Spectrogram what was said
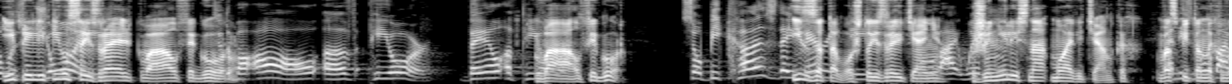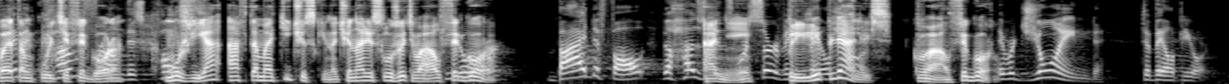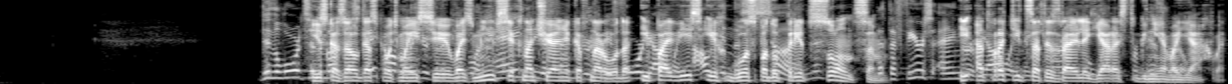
«И прилепился Израиль к Ваал-Фегору». Ваал-Фегор. Из-за того, что израильтяне женились на муавитянках, воспитанных в этом культе Фигора, мужья автоматически начинали служить Ваал-Фигору. Они прилеплялись к Ваал-Фигору. И сказал Господь Моисею, «Возьми всех начальников народа и повесь их Господу пред солнцем, и отвратится от Израиля ярость гнева Яхве».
